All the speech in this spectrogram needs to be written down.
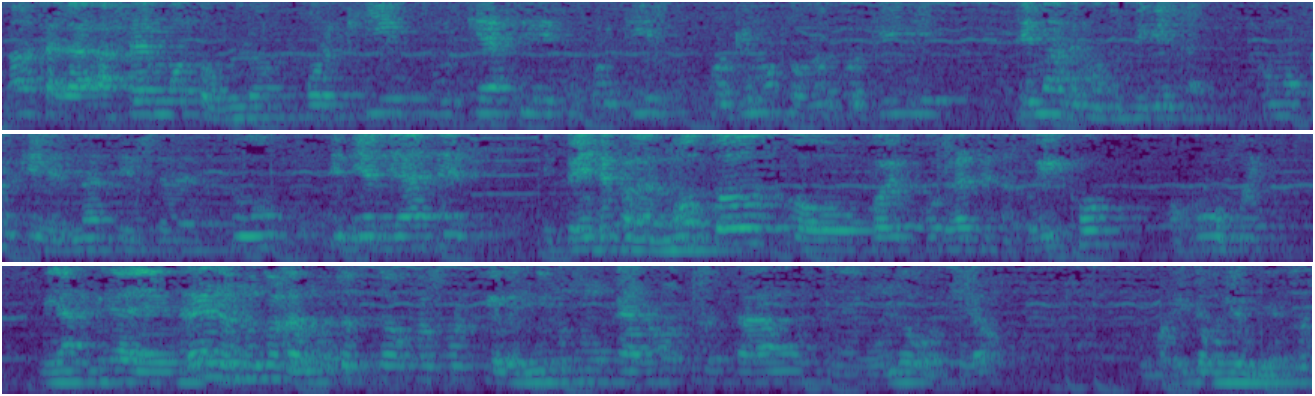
Vamos a hacer motoblog. ¿Por qué, ¿Por qué hacer eso? ¿Por qué, ¿Por qué motoblog? ¿Por qué temas de motocicleta? ¿Cómo fue que les nace? ¿Tú tenías ya antes experiencia con las motos o fue gracias a tu hijo? ¿O cómo fue? Mira, mira, el entrar en el mundo de las motos todo fue porque vendimos un carro, nosotros estábamos en el mundo boxeo, un poquito muy orgullosos,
